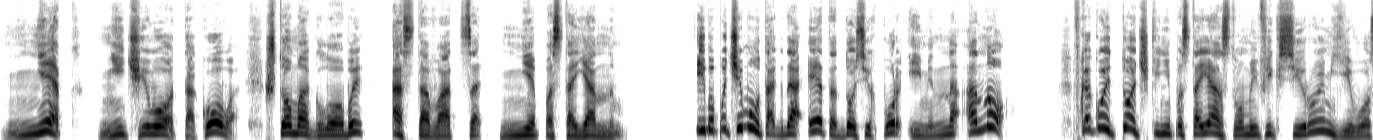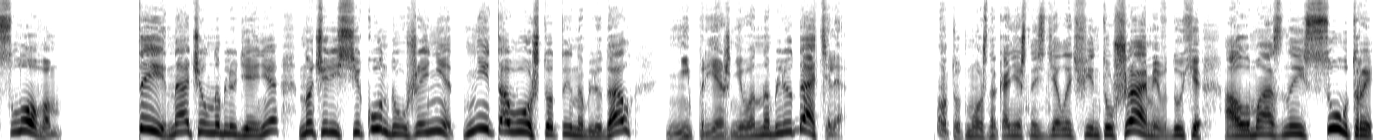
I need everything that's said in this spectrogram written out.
Нет ничего такого, что могло бы оставаться непостоянным. Ибо почему тогда это до сих пор именно оно? В какой точке непостоянства мы фиксируем его словом? Ты начал наблюдение, но через секунду уже нет ни того, что ты наблюдал, ни прежнего наблюдателя. Ну, тут можно, конечно, сделать финт ушами в духе алмазной сутры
